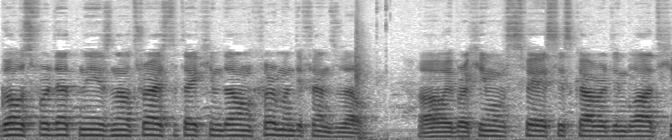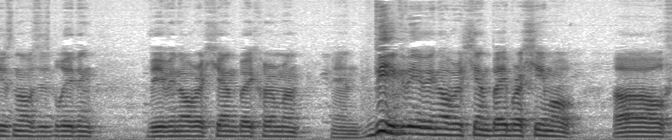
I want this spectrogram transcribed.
goes for that knees, now tries to take him down, Herman defends well. Oh, Ibragimov's face is covered in blood, his nose is bleeding, weaving overhand by Herman, and big weaving overhand by Ibragimov. Oh,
